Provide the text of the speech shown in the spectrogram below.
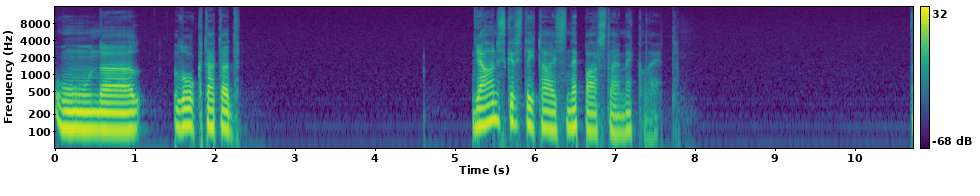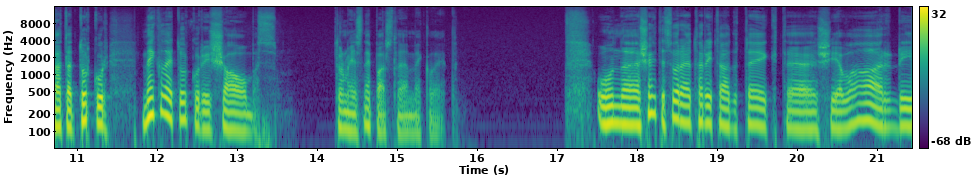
Un, lūk, tā tad Jānis Kristītājs nepārstāja meklēt. Tātad tur, kur meklē, tur, kur ir šaubas, tur mēs nepārstājam meklēt. Un e, šeit es varētu arī tādu teikt, e, šie vārdi,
